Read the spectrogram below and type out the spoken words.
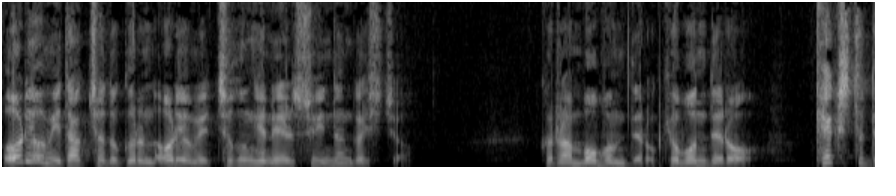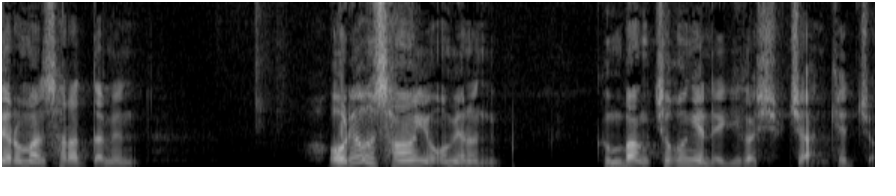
어려움이 닥쳐도 그런 어려움에 적응해낼 수 있는 것이죠. 그러나 모범대로, 교본대로, 텍스트대로만 살았다면 어려운 상황이 오면은 금방 적응해 내기가 쉽지 않겠죠.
